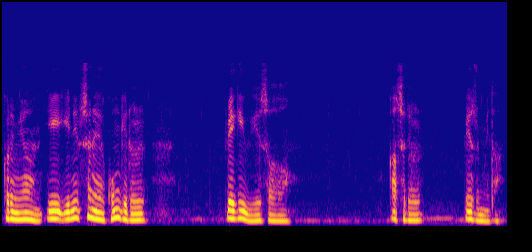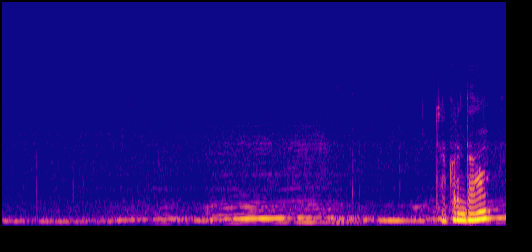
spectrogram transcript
그러면 이 인입선의 공기를 빼기 위해서 가스를 빼줍니다. 그런 다음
